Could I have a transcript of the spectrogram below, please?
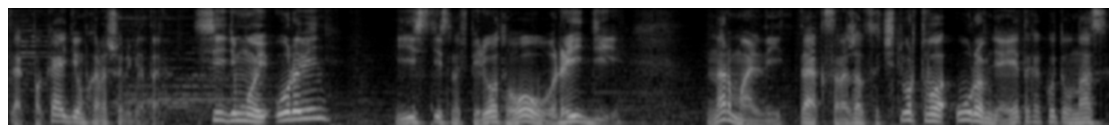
Так, пока идем хорошо, ребята. Седьмой уровень. Естественно, вперед. Оу, рейди. Нормальный. Так, сражаться четвертого уровня. Это какой-то у нас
